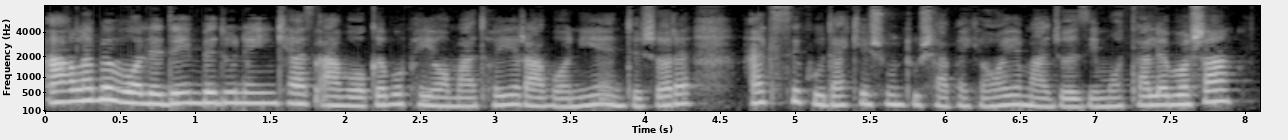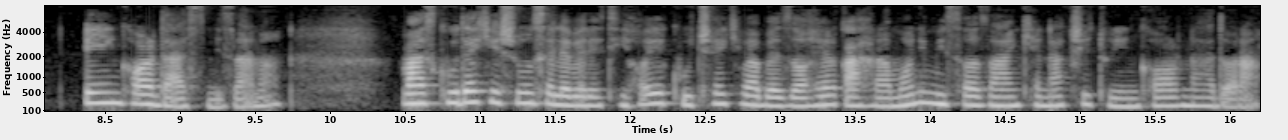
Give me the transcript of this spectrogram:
اغلب والدین بدون اینکه از عواقب و پیامدهای روانی انتشار عکس کودکشون تو شبکه های مجازی مطلع باشن به این کار دست می‌زنن و از کودکشون سلبریتی های کوچک و به ظاهر قهرمانی می‌سازن که نقشی تو این کار ندارن.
